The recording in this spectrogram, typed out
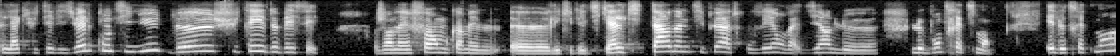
l'acuité visuelle continue de chuter et de baisser. J'en informe quand même euh, l'équipe médicale qui tarde un petit peu à trouver, on va dire, le, le bon traitement. Et le traitement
